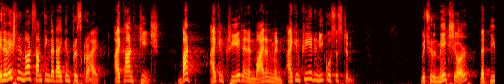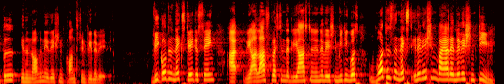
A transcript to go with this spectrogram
Innovation is not something that I can prescribe. I can't teach, but I can create an environment, I can create an ecosystem which will make sure that people in an organization constantly innovate. We go to the next stage of saying, uh, last question that we asked in an innovation meeting was, what is the next innovation by our innovation team?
